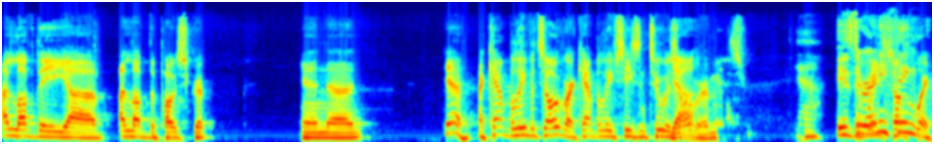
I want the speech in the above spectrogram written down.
I love the. Uh, I love the postscript, and uh, yeah, I can't believe it's over. I can't believe season two is Yeah. over. I mean, it's Yeah. Is there went so anything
